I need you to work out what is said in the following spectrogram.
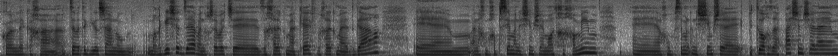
כל ככה, צוות הגיוס שלנו מרגיש את זה, אבל אני חושבת שזה חלק מהכיף וחלק מהאתגר. אמ, אנחנו מחפשים אנשים שהם מאוד חכמים, אה, אנחנו מחפשים אנשים שפיתוח זה הפאשן שלהם,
